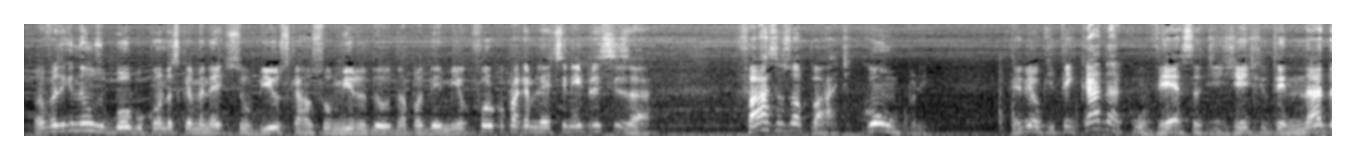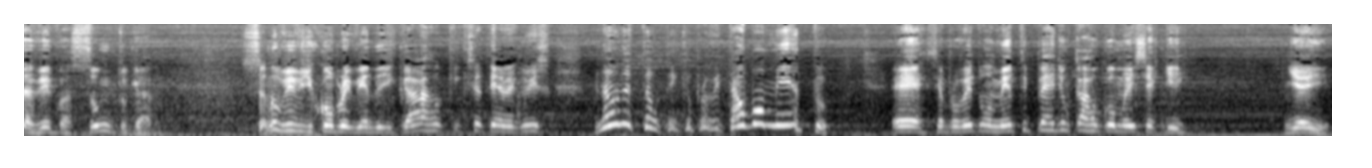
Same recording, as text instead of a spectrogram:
Não vai fazer que nem uns bobos quando as caminhonetes subiram, os carros sumiram do, na pandemia, foram comprar caminhonete sem nem precisar. Faça a sua parte, compre. Entendeu? Que tem cada conversa de gente que não tem nada a ver com o assunto, cara. Você não vive de compra e venda de carro, o que, que você tem a ver com isso? Não, Netão, tem que aproveitar o momento. É, você aproveita o momento e perde um carro como esse aqui. E aí?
